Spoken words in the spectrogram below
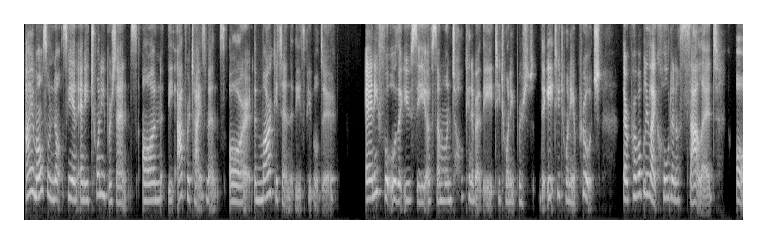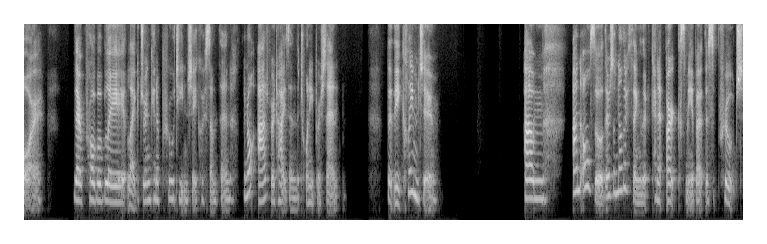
I am also not seeing any 20% on the advertisements or the marketing that these people do. Any photo that you see of someone talking about the 80-20 the 80-20 approach, they're probably like holding a salad or they're probably like drinking a protein shake or something. They're not advertising the 20% that they claim to. Um, and also, there's another thing that kind of irks me about this approach.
